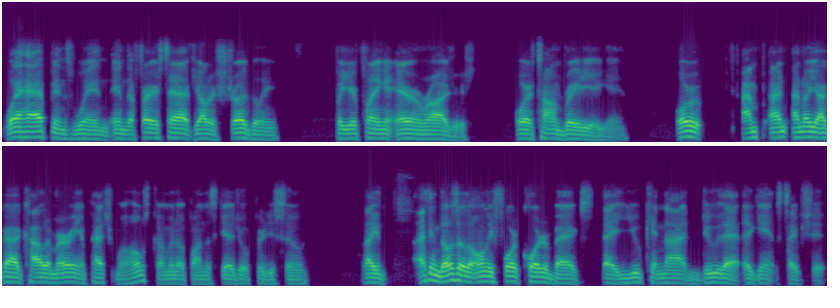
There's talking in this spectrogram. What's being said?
what happens when in the first half y'all are struggling, but you're playing an Aaron Rodgers or a Tom Brady again? Or I'm I, I know y'all got Kyler Murray and Patrick Mahomes coming up on the schedule pretty soon. Like I think those are the only four quarterbacks that you cannot do that against type shit.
